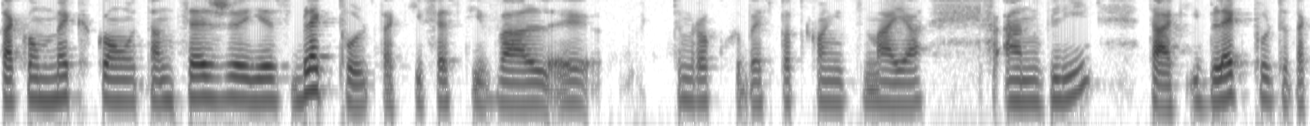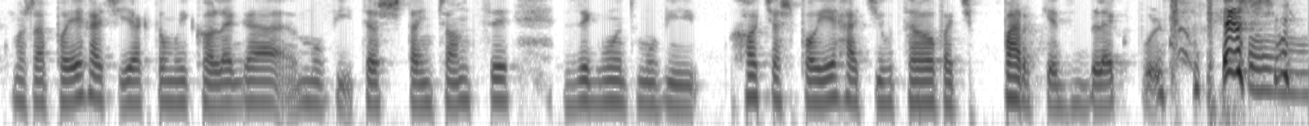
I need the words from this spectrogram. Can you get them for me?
taką mekką tancerzy jest Blackpool, taki festiwal. y, W tym roku chyba jest pod koniec maja w Anglii. Tak, i Blackpool to tak można pojechać, i jak to mój kolega mówi, też tańczący, Zygmunt mówi, chociaż pojechać i ucałować parkiet w Blackpool, to też, O.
